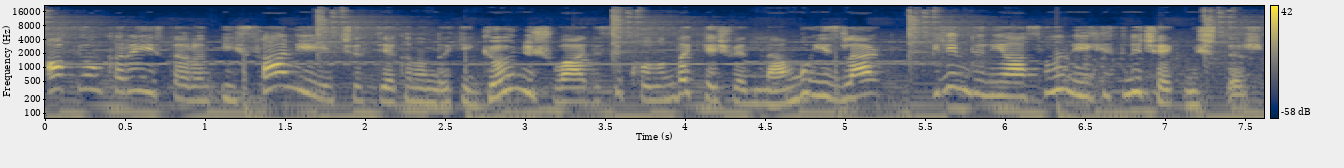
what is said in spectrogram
Afyonkarahisar'ın İhsaniye ilçesi yakınındaki Göynüş Vadisi kolunda keşfedilen bu izler bilim dünyasının ilgisini çekmiştir.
